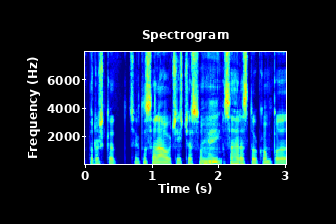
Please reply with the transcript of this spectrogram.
troška, čak to sa naučíš časom Hej. sa hrať s tou kompo, eh,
